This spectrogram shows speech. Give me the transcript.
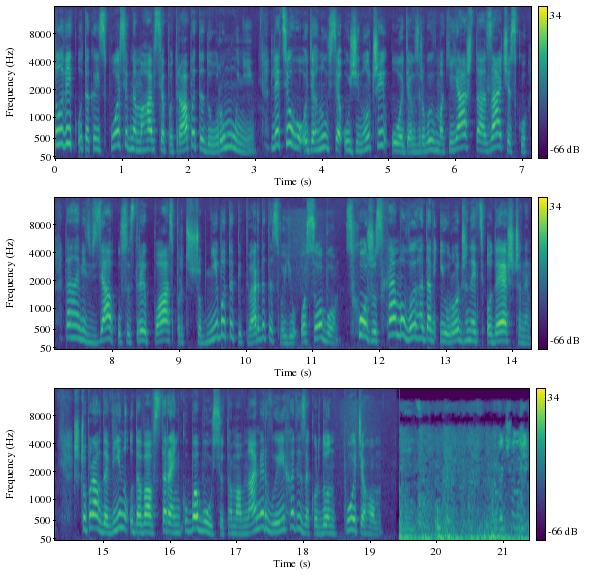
Чоловік у такий спосіб намагався потрапити до Румунії. Для цього одягнувся у жіночий одяг, зробив макіяж та зачіску, та навіть взяв у сестри паспорт, щоб нібито підтвердити свою особу. Схожу схему вигадав і уродженець Одещини. Щоправда, він удавав стареньку бабусю та мав намір виїхати за кордон потягом. Ви чоловік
